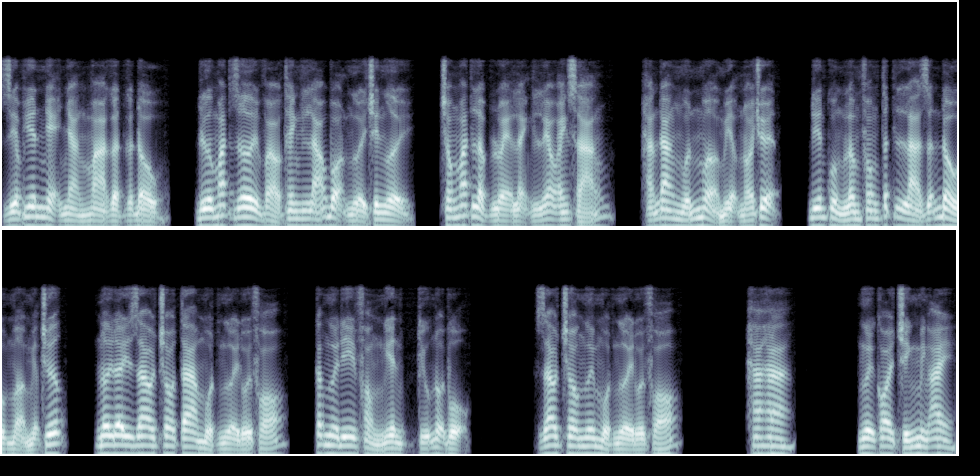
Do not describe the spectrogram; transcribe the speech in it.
Diệp hiên nhẹ nhàng mà gật gật đầu, đưa mắt rơi vào thanh lão bọn người trên người, trong mắt lập lòe lạnh leo ánh sáng, hắn đang muốn mở miệng nói chuyện, điên cuồng lâm phong tất là dẫn đầu mở miệng trước, nơi đây giao cho ta một người đối phó, các ngươi đi phòng nghiên cứu nội bộ. Giao cho ngươi một người đối phó? Ha ha, ngươi coi chính mình ai?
